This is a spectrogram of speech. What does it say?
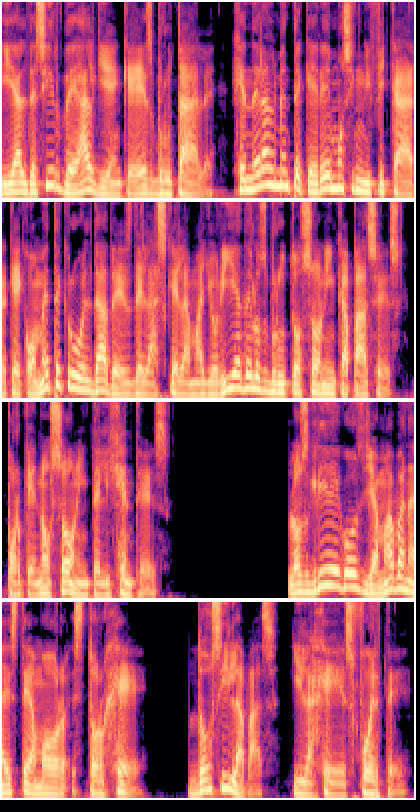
Y al decir de alguien que es brutal, generalmente queremos significar que comete crueldades de las que la mayoría de los brutos son incapaces, porque no son inteligentes. Los griegos llamaban a este amor storge, dos sílabas, y la G es fuerte.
